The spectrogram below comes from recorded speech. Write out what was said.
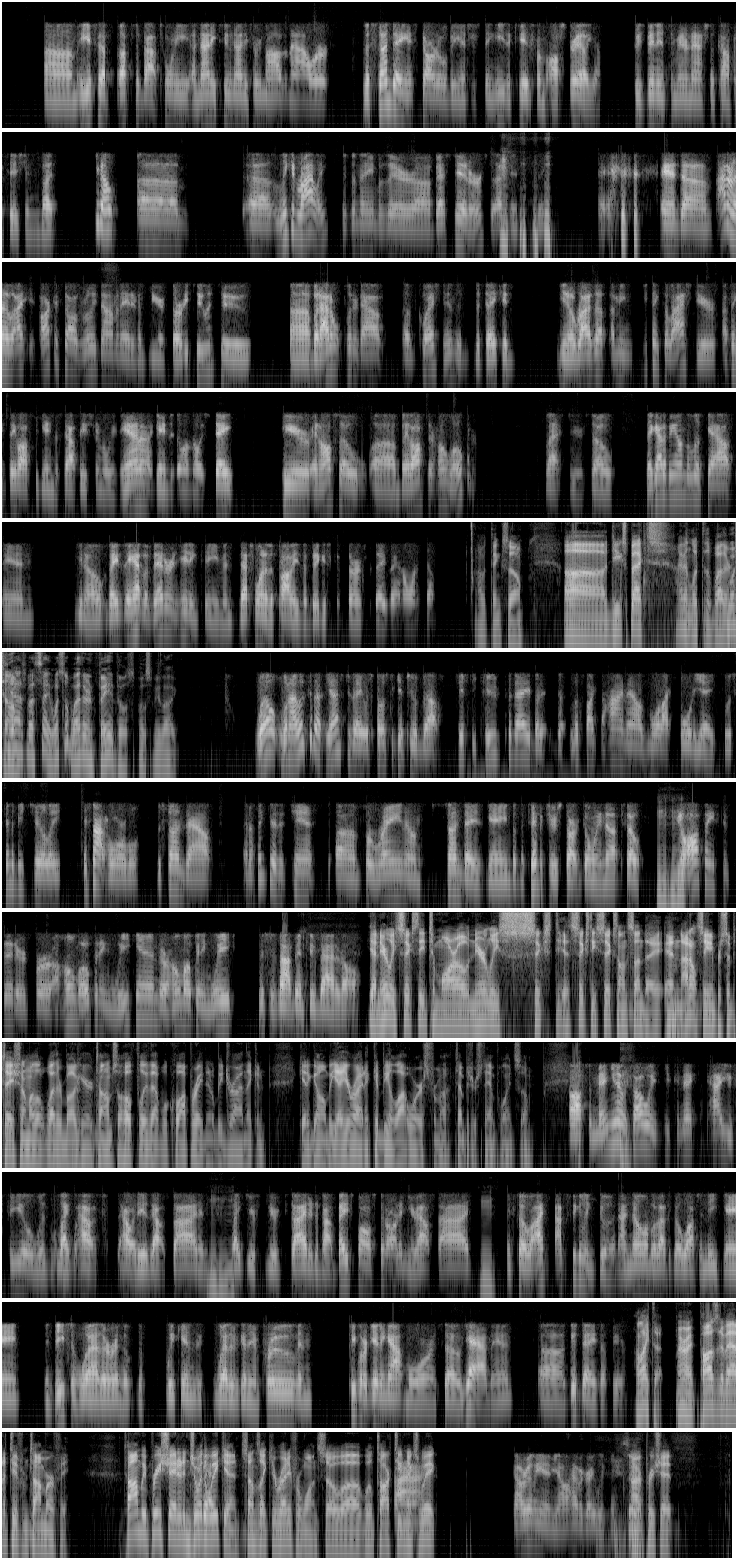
Um, he gets up up to about 20, uh, 92, 93 miles an hour. The Sunday starter will be interesting. He's a kid from Australia who's been in some international competition. But, you know, um, uh, Lincoln Riley is the name of their uh, best hitter, so that's interesting. and um, I don't know. I, Arkansas has really dominated them here, 32 and two. Uh, but I don't put it out of question that, that they could, you know, rise up. I mean, you think the last year, I think they lost the game to Southeastern Louisiana, a game to Illinois State here, and also um, they lost their home opener last year. So they got to be on the lookout. And you know, they they have a veteran hitting team, and that's one of the probably the biggest concerns for Dave Van Horn. I would think so. Uh, do you expect? I haven't looked at the weather, What's, Tom. yeah, I was about to say, what's the weather in Fayetteville supposed to be like? Well, when I looked it up yesterday, it was supposed to get to about 52 today, but it, it looks like the high now is more like 48. So it's going to be chilly. It's not horrible. The sun's out, and I think there's a chance um, for rain on Sunday's game, but the temperatures start going up. So, Mhm. you know, all things considered, for a home opening weekend or home opening week, this has not been too bad at all. Yeah, nearly 60 tomorrow, nearly 60, uh, 66 on Sunday, Mm-hmm. and I don't see any precipitation on my little weather bug here, Tom. So hopefully that will cooperate and it'll be dry and they can get it going. But yeah, you're right; it could be a lot worse from a temperature standpoint. So Awesome, man. You know, it's always you connect how you feel with like how it's, how it is outside, and Mhm. like you're you're excited about baseball starting. You're outside, Mm. and so I I'm feeling good. I know I'm about to go watch a neat game in decent weather, and the, the weekend weather is going to improve, and people are getting out more. And so, yeah, man, uh, good days up here. I like that. All right, positive attitude from Tom Murphy. Tom, we appreciate it. Enjoy the weekend. Sounds like you're ready for one. So uh, we'll talk to you All next right. week. I really am, y'all. Have a great weekend. I appreciate it.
